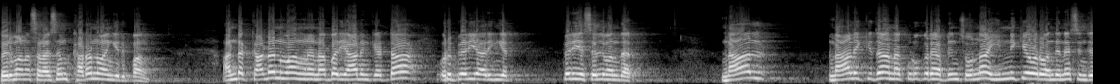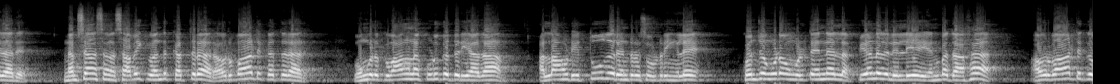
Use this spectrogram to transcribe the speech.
பெருமான சலாசம் கடன் வாங்கியிருப்பாங்க. அந்த கடன் வாங்கின நபர் யாருன்னு கேட்டால் ஒரு பெரிய அறிஞர் பெரிய செல்வந்தர். நாள் நாளைக்கு தான் நான் கொடுக்குறேன் அப்படின்னு சொன்னால் இன்றைக்கே அவர் வந்து என்ன செஞ்சுறாரு? நம்சாசன சபைக்கு வந்து கத்துறார். அவர் பாட்டு கத்துறார். உங்களுக்கு வாங்கினா கொடுக்க தெரியாதா? அல்லாஹுடைய தூதர் என்று சொல்கிறீங்களே கொஞ்சம் கூட உங்கள்கிட்ட என்ன இல்லை பேணுதல் இல்லையே என்பதாக அவர் பாட்டுக்கு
